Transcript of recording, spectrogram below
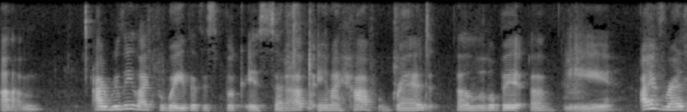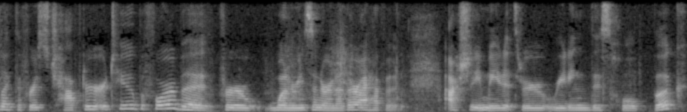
um, I really like the way that this book is set up and I have read a little bit of the I've read like the first chapter or two before, but for one reason or another, I haven't actually made it through reading this whole book.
